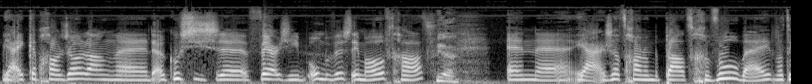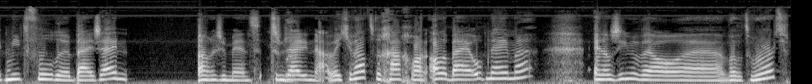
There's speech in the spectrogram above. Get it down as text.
ja, ik heb gewoon zo lang uh, de akoestische versie onbewust in mijn hoofd gehad. Ja. En uh, ja, er zat gewoon een bepaald gevoel bij, wat ik niet voelde bij zijn arrangement. Toen zei hij, nou weet je wat, we gaan gewoon allebei opnemen. En dan zien we wel wat het wordt.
